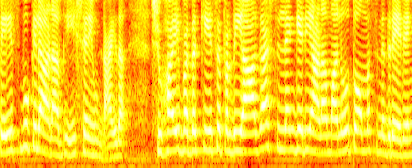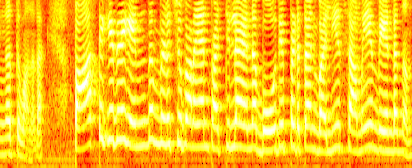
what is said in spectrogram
ഫേസ്ബുക്കിലാണ് ഭീഷണി ഉണ്ടായത്. ഷുഹൈബ് വധക്കേസ് പ്രതി ആകാശ് തില്ലങ്കേരിയാണ് മനു തോമസിനെതിരെ രംഗത്ത് വന്നത്. പാർട്ടിക്കെതിരെ എന്തും വിളിച്ചു പറയാൻ പറ്റില്ല എന്ന് ബോധ്യപ്പെടുത്താൻ വലിയ സമയം വേണ്ടെന്നും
